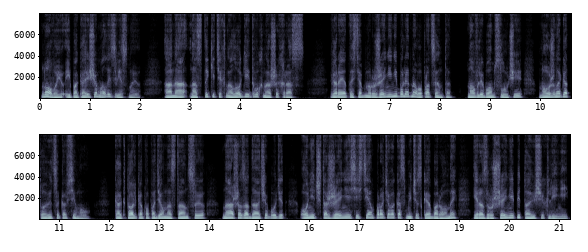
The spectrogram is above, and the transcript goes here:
новую и пока еще малоизвестную. Она на стыке технологий двух наших рас. Вероятность обнаружения не более 1%, но в любом случае нужно готовиться ко всему. Как только попадем на станцию, наша задача будет — уничтожение систем противокосмической обороны и разрушение питающих линий.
